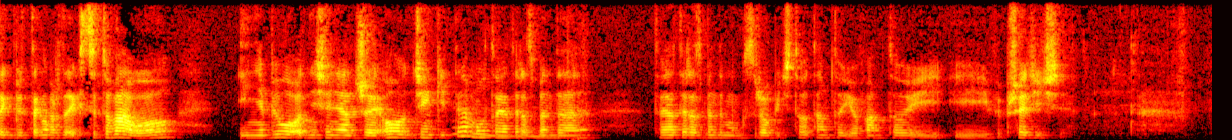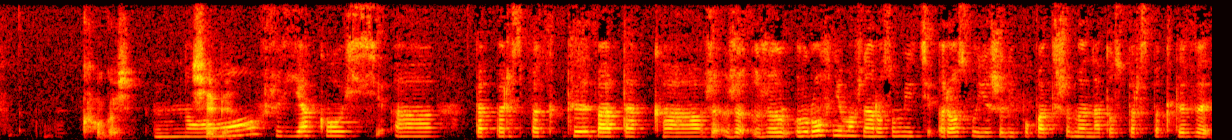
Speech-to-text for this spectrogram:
jakby tak naprawdę ekscytowało i nie było odniesienia, że o, dzięki temu to ja teraz będę to ja teraz będę mógł zrobić to, tamto i owamto i, i wyprzedzić kogoś. no, siebie. że jakoś e, ta perspektywa taka, że, że, że równie można rozumieć rozwój, jeżeli popatrzymy na to z perspektywy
